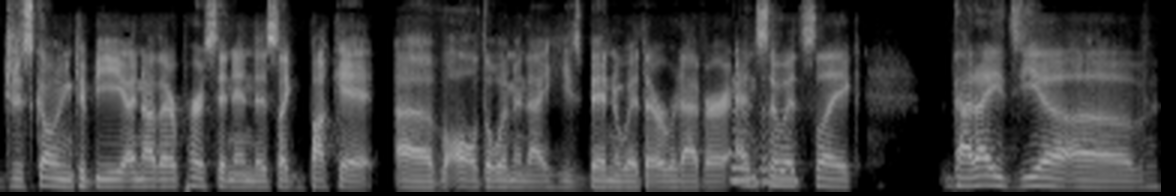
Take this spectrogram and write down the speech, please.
just going to be another person in this like bucket of all the women that he's been with or whatever. Mm-hmm. And so mm-hmm. it's like that idea of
